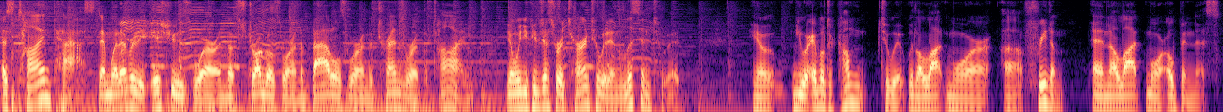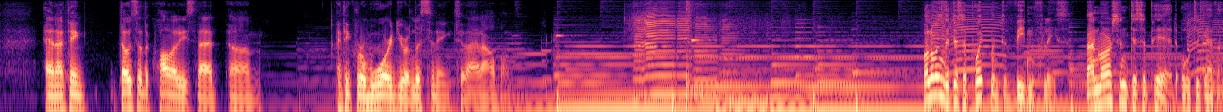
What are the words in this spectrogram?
As time passed and whatever the issues were and the struggles were and the battles were and the trends were at the time, you know, when you could just return to it and listen to it, you know, you were able to come to it with a lot more uh, freedom and a lot more openness. And I think those are the qualities that um, I think, reward your listening to that album. Following the disappointment of Veedon Fleece, Van Morrison disappeared altogether.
